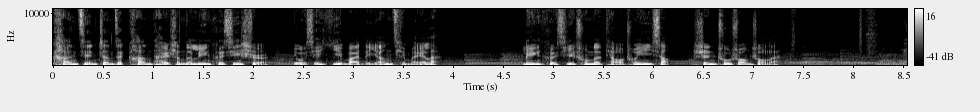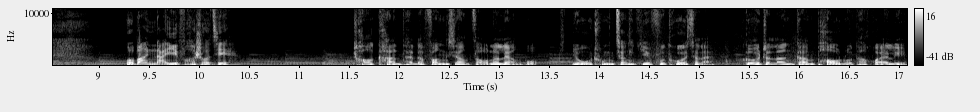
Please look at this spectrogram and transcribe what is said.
看见站在看台上的林和熙时，有些意外的扬起眉来。林和熙冲他挑唇一笑，伸出双手来：“我帮你拿衣服和手机。”朝看台的方向走了两步，尤虫将衣服脱下来，隔着栏杆抛入他怀里，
